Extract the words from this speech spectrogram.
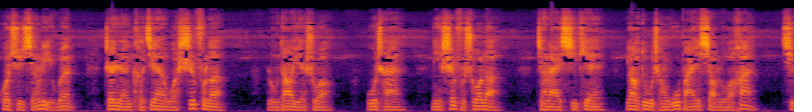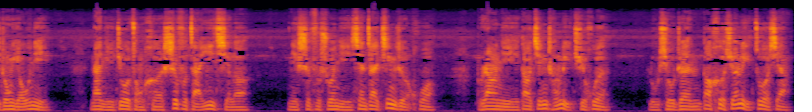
过去行礼问：“真人可见我师傅了？”鲁道爷说。无禅，你师傅说了，将来西天要渡成五百小罗汉，其中有你，那你就总和师傅在一起了。你师傅说你现在净惹祸，不让你到京城里去混。鲁修真到鹤轩里坐下，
